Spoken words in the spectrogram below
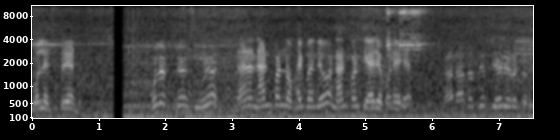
કોલેજ ફ્રેન્ડ કોલેજ ફ્રેન્ડ શું હે. નાના નાનપણનો ભાઈબંધ એવો નાનપણથી હારે ભણે છે. નાના હતા તો તે ત્યારે રખડે.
